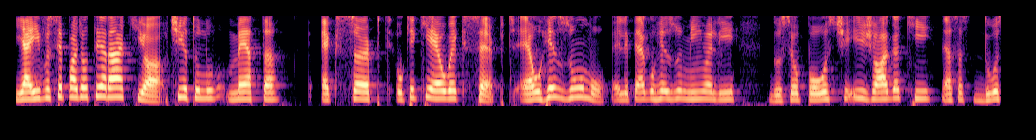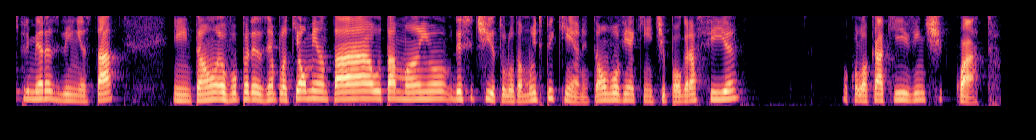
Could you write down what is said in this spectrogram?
E aí você pode alterar aqui, ó, título, meta, excerpt. O que, que é o excerpt? É o resumo. Ele pega o resuminho ali do seu post e joga aqui nessas duas primeiras linhas, tá? Então eu vou, por exemplo, aqui aumentar o tamanho desse título, tá muito pequeno. Então eu vou vir aqui em tipografia, vou colocar aqui 24.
